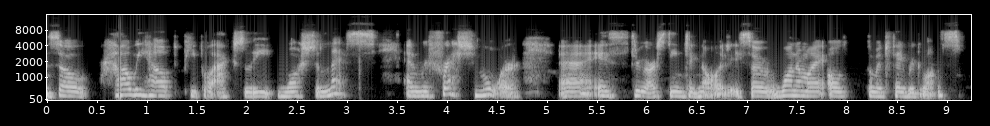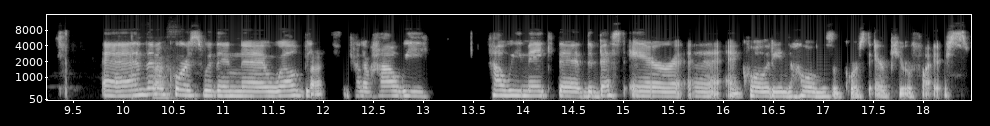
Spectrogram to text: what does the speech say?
So how we help people actually wash less and refresh more uh, is through our steam technology. So one of my ultimate favorite ones and then of course within uh, well-being kind of how we how we make the the best air uh, and quality in the home is of course the air purifiers.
